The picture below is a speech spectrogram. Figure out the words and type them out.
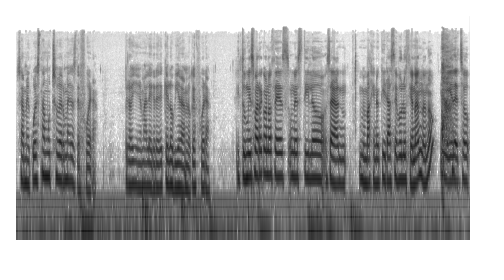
O sea, me cuesta mucho verme desde fuera. Pero oye, yo me alegré de que lo vieran lo que fuera. Y tú misma reconoces un estilo, o sea, me imagino que irás evolucionando, ¿no? Y de hecho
